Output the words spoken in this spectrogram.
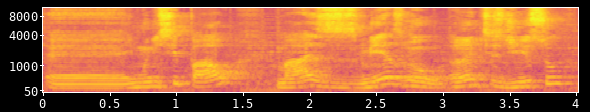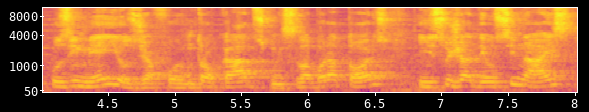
é, e Municipal mas mesmo antes disso, os e-mails já foram trocados com esses laboratórios e isso já deu sinais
